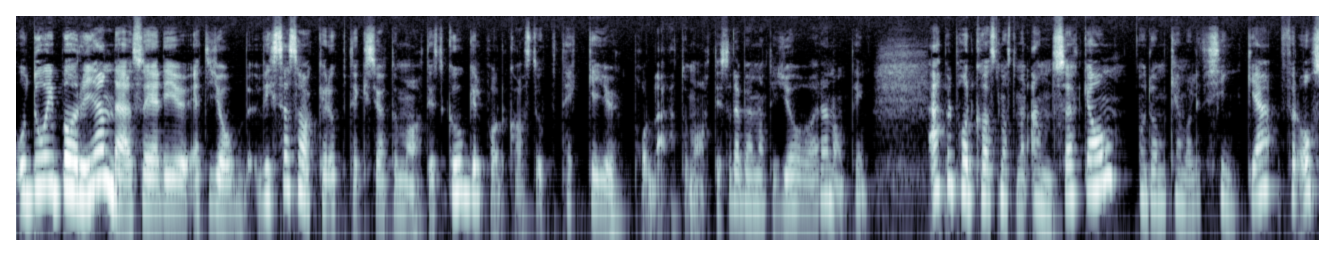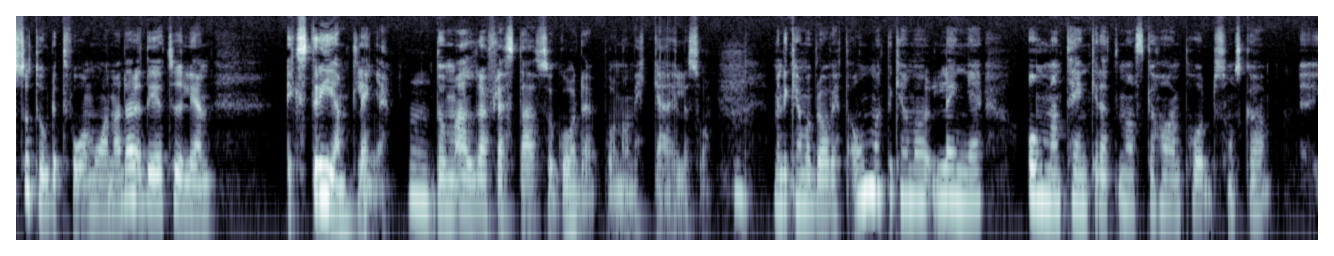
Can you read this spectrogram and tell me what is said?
Och då i början där så är det ju ett jobb. Vissa saker upptäcks ju automatiskt. Google Podcast upptäcker ju poddar automatiskt och där behöver man inte göra någonting. Apple Podcast måste man ansöka om och de kan vara lite kinkiga. För oss så tog det två månader. Det är tydligen extremt länge. De allra flesta så går det på någon vecka eller så. Men det kan vara bra att veta om att det kan vara länge om man tänker att man ska ha en podd som ska eh,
